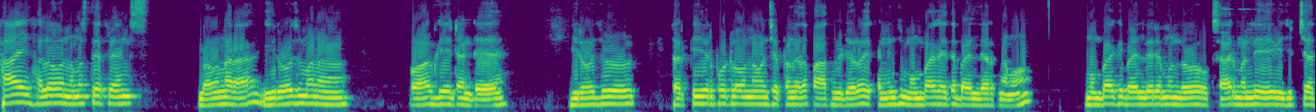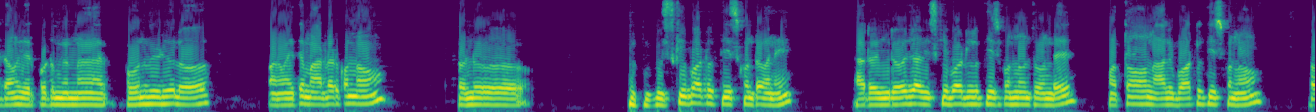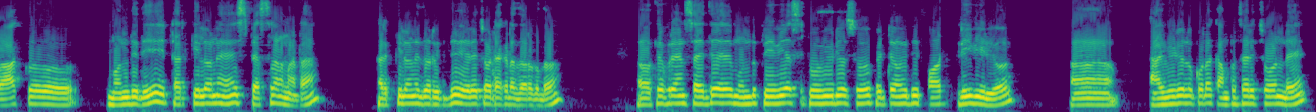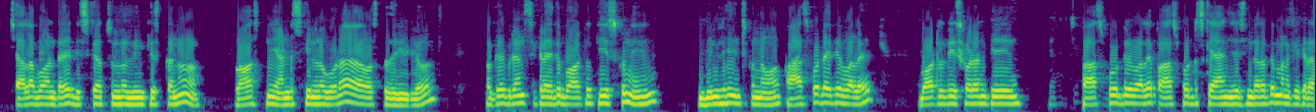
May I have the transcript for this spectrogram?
Hi hello నమస్తే friends బాగున్నారా? ఈరోజు మన వాల్ గేట్ అంటే ఈరోజు టర్కీ ఎయిర్పోర్ట్లో ఉన్నామని చెప్పాం కదా పాత వీడియోలో. ఇక్కడ నుంచి ముంబైకి అయితే బయలుదేరుతున్నాము. ముంబైకి బయలుదేరే ముందు ఒకసారి మళ్ళీ విజిట్ చేద్దాం. ఎయిర్పోర్ట్ నిన్న ఫోన్ వీడియోలో మనం అయితే మాట్లాడుకున్నాం. రెండు విస్కీ బాటిల్ తీసుకుంటామని. ఆ రోజు ఈ రోజు ఆ విస్కీ బాటిల్ తీసుకున్నాం చూడండి. మొత్తం నాలుగు బాటిల్ తీసుకున్నాం. రాక్ మందు ఇది టర్కీలోనే స్పెషల్ అన్నమాట టర్కీలోనే దొరుకుతుంది వేరే చోట ఎక్కడ దొరకదు. ఓకే ఫ్రెండ్స్ అయితే ముందు ప్రీవియస్ టూ వీడియోస్ పెట్టాము. ఇది పార్ట్ త్రీ వీడియో. ఆ వీడియోలు కూడా కంపల్సరీ చూడండి. చాలా బాగుంటాయి. డిస్క్రిప్షన్లో లింక్ ఇస్తాను. లాస్ట్ని ఎండ్ స్క్రీన్లో కూడా వస్తుంది వీడియో. ఓకే ఫ్రెండ్స్ ఇక్కడైతే బాటిల్ తీసుకుని బిల్ వేయించుకున్నాము. పాస్పోర్ట్ అయితే ఇవ్వాలి. బాటిల్ తీసుకోవడానికి పాస్పోర్ట్ ఇవ్వాలి. పాస్పోర్ట్ స్కాన్ చేసిన తర్వాత మనకి ఇక్కడ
